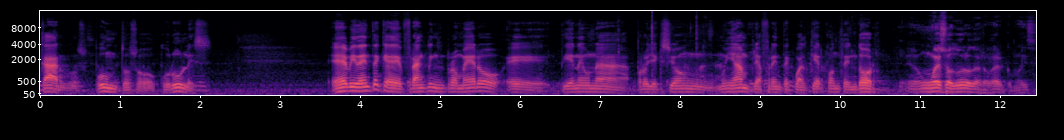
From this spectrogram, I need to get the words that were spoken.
cargos, puntos o curules. Es evidente que Franklin Romero eh, tiene una proyección muy amplia frente a cualquier contendor, Un hueso duro de roer, como dice.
